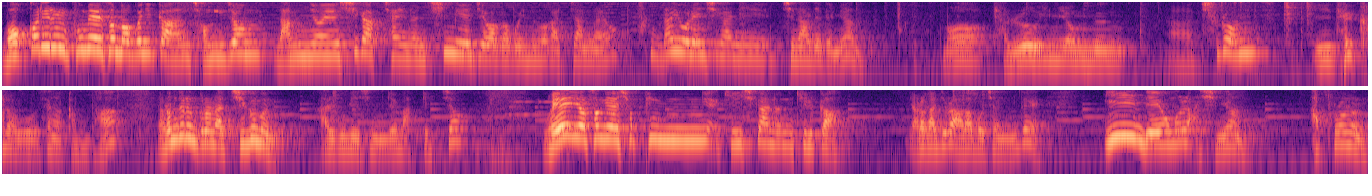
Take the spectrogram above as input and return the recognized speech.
먹거리를 구매해서 먹으니까 점점 남녀의 시각 차이는 희미해져 가고 있는 것 같지 않나요? 상당히 오랜 시간이 지나게 되면 뭐 별로 의미 없는 아, 추론이 될 거라고 생각합니다. 여러분들은 그러나 지금은 알고 계시는 게 맞겠죠? 왜 여성의 쇼핑 기 시간은 길까? 여러 가지로 알아보셨는데 이 내용을 아시면 앞으로는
